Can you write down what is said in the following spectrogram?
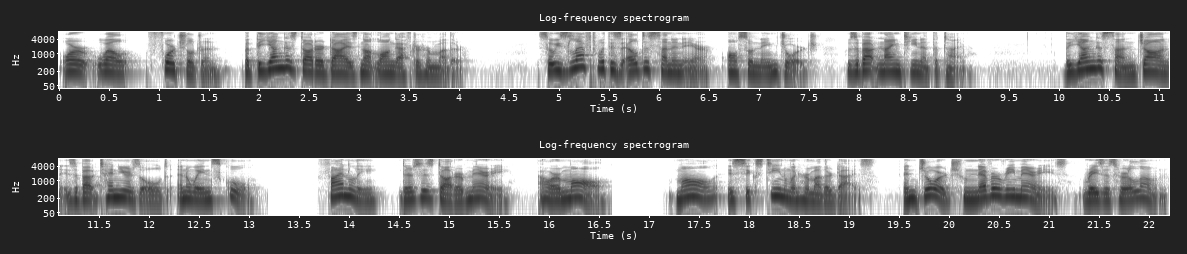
Or, well, four children, but the youngest daughter dies not long after her mother. So he's left with his eldest son and heir, also named George, who's about 19 at the time. The youngest son, John, is about 10 years old and away in school. Finally, there's his daughter, Mary, our Moll. Moll is 16 when her mother dies, and George, who never remarries, raises her alone.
